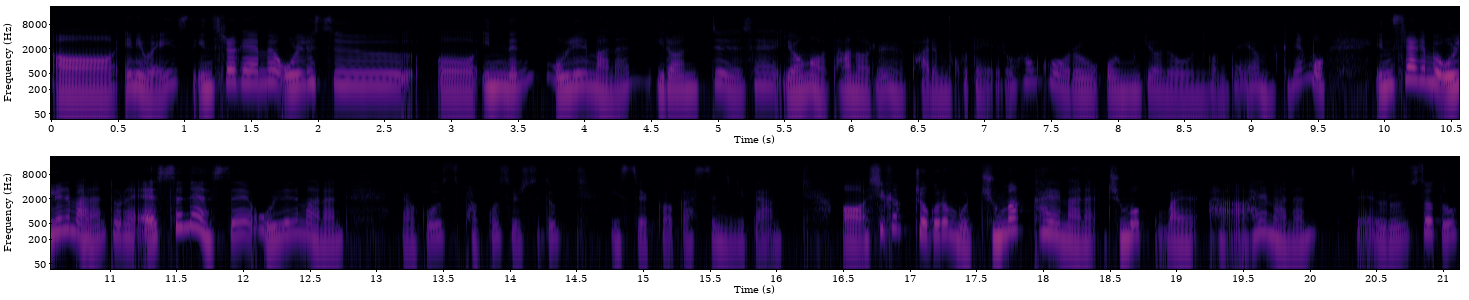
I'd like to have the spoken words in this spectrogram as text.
어, anyways, 인스타그램에 올릴 수 어, 있는, 올릴 만한 이런 뜻의 영어 단어를 발음 그대로 한국어로 옮겨 놓은 건데요. 그냥 뭐 인스타그램에 올릴 만한 또는 SNS에 올릴 만한 라고 바꿔 쓸 수도 있을 것 같습니다. 어, 시각적으로 뭐 주목할 만한, 주목할 만한 이제로 써도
